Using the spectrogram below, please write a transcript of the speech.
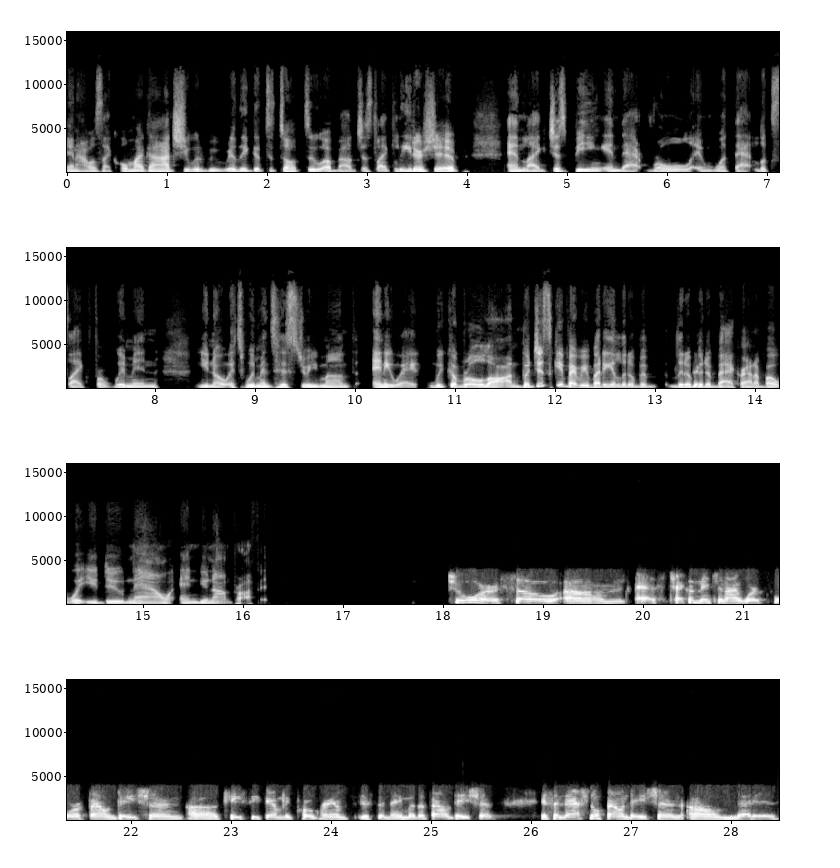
And I was like, oh my God, she would be really good to talk to about just like leadership and like just being in that role and what that looks like for women. You know, it's Women's History Month. Anyway, we could roll on, but just give everybody a little bit, little bit of background about what you do now and your nonprofit. Sure. So, um, as Checka mentioned, I work for a foundation. Uh, Casey Family Programs is the name of the foundation. It's a national foundation um, that is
